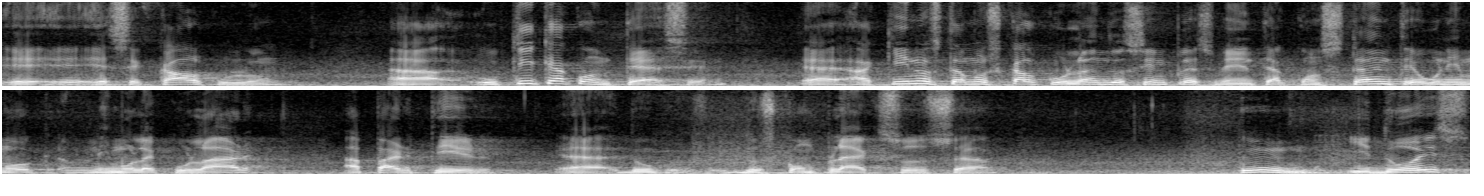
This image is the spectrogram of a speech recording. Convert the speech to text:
esse cálculo, o que, que acontece? É, aqui nós estamos calculando simplesmente a constante unimolecular a partir é, do, dos complexos é, 1 e 2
